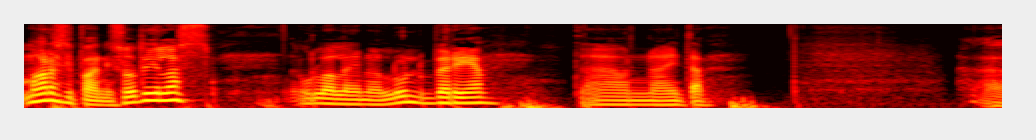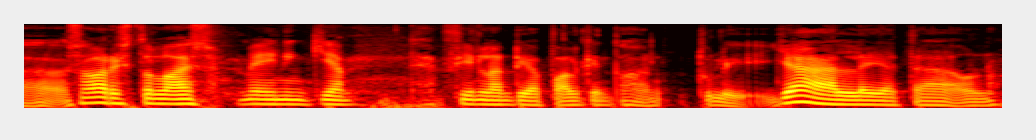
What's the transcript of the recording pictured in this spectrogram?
Marsipaani sotilas, Ulla-Leena Lundbergia. Tämä on näitä saaristolaismeininkiä. Finlandia-palkintohan tuli jäälle ja tämä on,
